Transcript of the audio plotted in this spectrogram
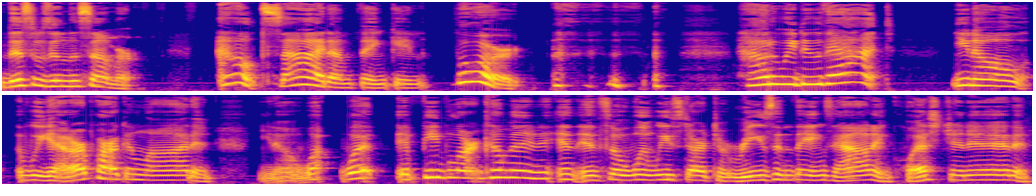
This was in the summer. Outside, I'm thinking, Lord, how do we do that? you know, we had our parking lot and, you know, what, what, if people aren't coming and, and so when we start to reason things out and question it and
